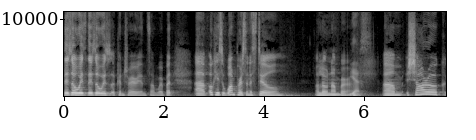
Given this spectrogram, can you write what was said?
There's always there's always a contrarian somewhere. But um, okay, so one person is still a low number. Yes. Um, Shah Rukh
